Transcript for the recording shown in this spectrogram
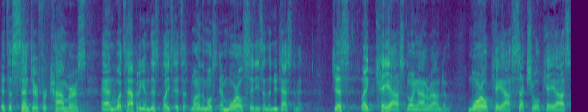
it's a center for commerce. And what's happening in this place, it's one of the most immoral cities in the New Testament. Just like chaos going on around them moral chaos, sexual chaos.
